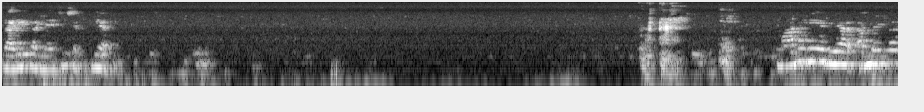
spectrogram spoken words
जारी करण्याची शक्ती आहे. माननीय आंबेडकर.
